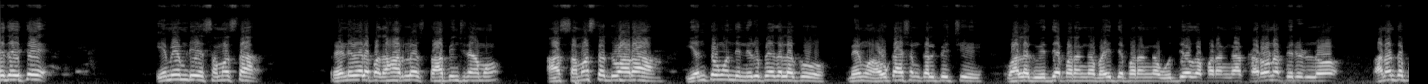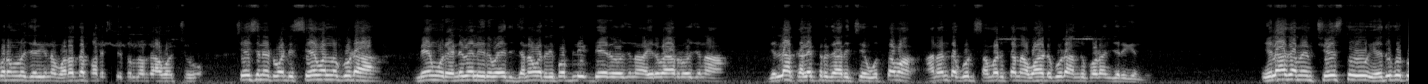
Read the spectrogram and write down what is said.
ఏదైతే ఎంఎండిఏ సంస్థ రెండు వేల పదహారులో స్థాపించినామో ఆ సంస్థ ద్వారా ఎంతోమంది నిరుపేదలకు మేము అవకాశం కల్పించి వాళ్ళకు విద్యాపరంగా వైద్యపరంగా ఉద్యోగపరంగా కరోనా పీరియడ్లో అనంతపురంలో జరిగిన వరద పరిస్థితుల్లో కావచ్చు చేసినటువంటి సేవలను కూడా మేము రెండు వేల ఇరవై ఐదు జనవరి రిపబ్లిక్ డే రోజున ఇరవై ఆరు రోజున జిల్లా కలెక్టర్ గారు ఇచ్చే ఉత్తమ అనంత గుడ్ సమర్థన అవార్డు కూడా అందుకోవడం జరిగింది. ఇలాగ మేము చేస్తూ ఎదుగుతూ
